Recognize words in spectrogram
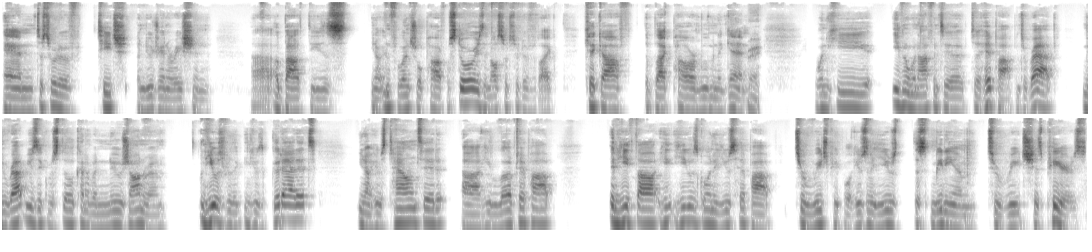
and to sort of teach a new generation uh, about these, you know, influential, powerful stories and also sort of like kick off the black power movement again. Right when he even went off into to hip hop, into rap. I mean, rap music was still kind of a new genre, and he was really he was good at it. You know, he was talented. Uh, he loved hip hop, and he thought he he was going to use hip hop to reach people. He was going to use this medium to reach his peers.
